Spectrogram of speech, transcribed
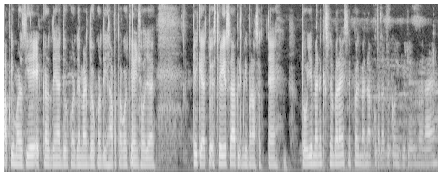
आपकी मर्ज़ी है, एक कर दें या दो कर दें, मैंने दो कर दी, यहाँ पर कोई चेंज हो जाए। ठीक है तो इस तरीके से आप लिंक भी बना सकते हैं। तो ये मैंने किसमें बनाया सिंपल मैंने आपको बता चुका हूँ वीडियो में बनाया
